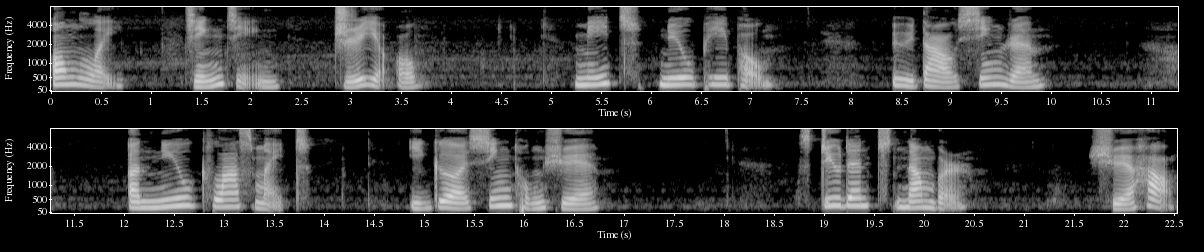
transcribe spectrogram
only 仅仅只有，meet new people。 遇到新人，a new classmate，一个新同学，student number，学号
